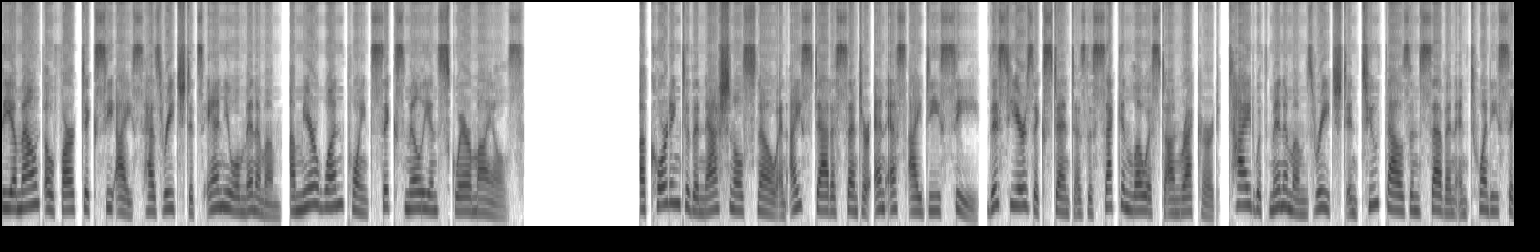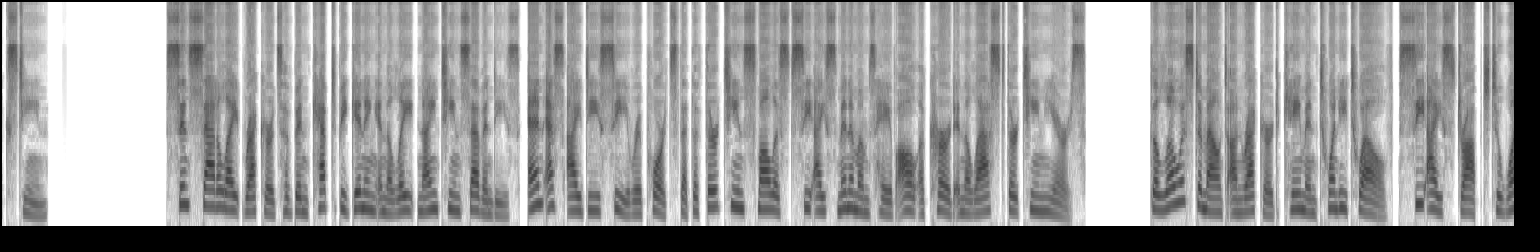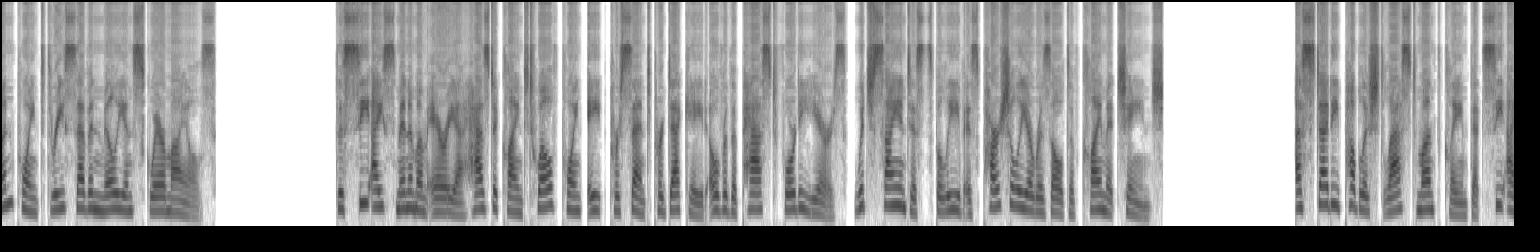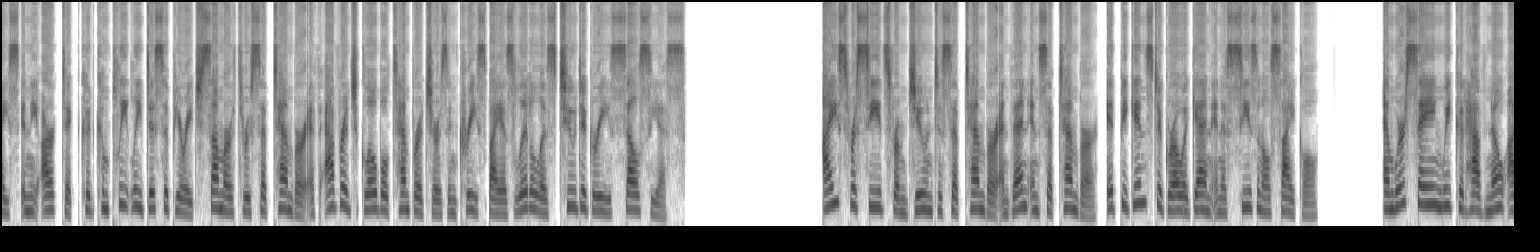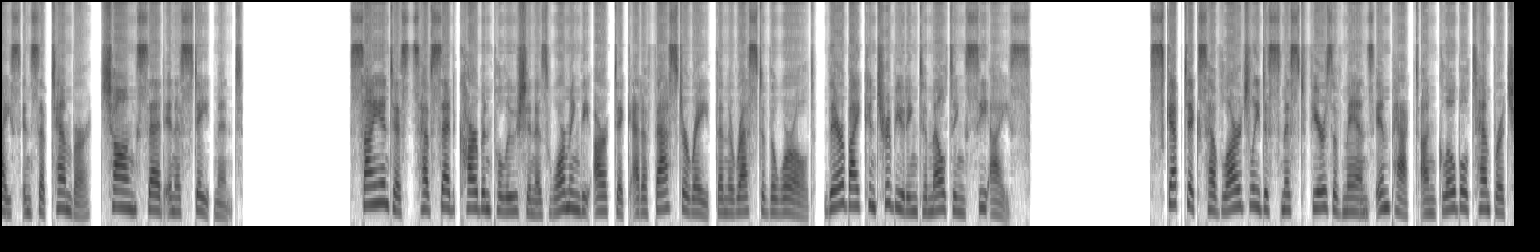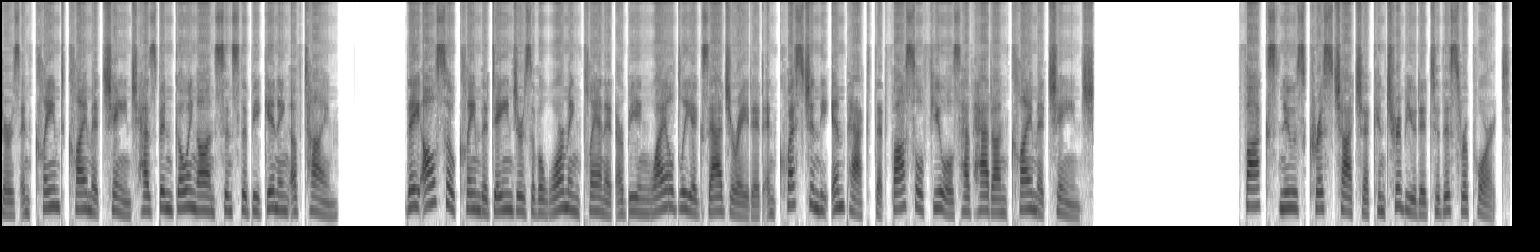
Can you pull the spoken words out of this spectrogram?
the amount of Arctic sea ice has reached its annual minimum, a mere 1.6 million square miles. According to the National Snow and Ice Data Center NSIDC, this year's extent is the second lowest on record, tied with minimums reached in 2007 and 2016. Since satellite records have been kept beginning in the late 1970s, NSIDC reports that the 13 smallest sea ice minimums have all occurred in the last 13 years. The lowest amount on record came in 2012, sea ice dropped to 1.37 million square miles. The sea ice minimum area has declined 12.8% per decade over the past 40 years, which scientists believe is partially a result of climate change. A study published last month claimed that sea ice in the Arctic could completely disappear each summer through September if average global temperatures increase by as little as 2 degrees Celsius. Ice recedes from June to September and then in September, it begins to grow again in a seasonal cycle. And we're saying we could have no ice in September, Chong said in a statement. Scientists have said carbon pollution is warming the Arctic at a faster rate than the rest of the world, thereby contributing to melting sea ice. Skeptics have largely dismissed fears of man's impact on global temperatures and claimed climate change has been going on since the beginning of time. They also claim the dangers of a warming planet are being wildly exaggerated and question the impact that fossil fuels have had on climate change. Fox News' Chris Ciaccia contributed to this report.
